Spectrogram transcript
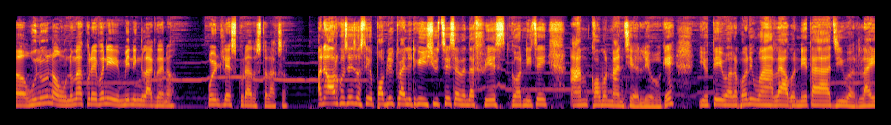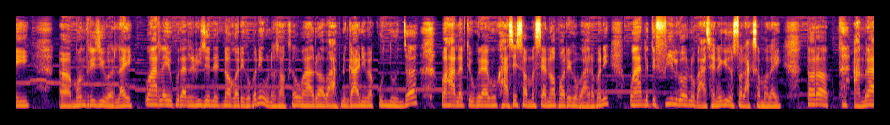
हुनु नहुनुमा कुनै पनि मिनिङ लाग्दैन। पोइन्टलेस कुरा जस्तो लाग्छ। अनि अर्को चाहिँ जस्तै यो पब्लिक टोइलेटको इस्यु चाहिँ सबैभन्दा फेस गर्ने चाहिँ आम कमन मान्छेहरूले हो कि यो त्यही भएर पनि उहाँहरूलाई अब नेताजीहरूलाई मन्त्रीज्यूहरूलाई उहाँहरूलाई यो कुराले रिजनेट नगरेको पनि हुनसक्छ। उहाँहरू अब आफ्नो गाडीमा कुद्नुहुन्छ उहाँहरूलाई त्यो कुराको खासै समस्या नपरेको भएर पनि उहाँहरूले त्यो फिल गर्नु भएको छैन कि जस्तो लाग्छ मलाई। तर हाम्रा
